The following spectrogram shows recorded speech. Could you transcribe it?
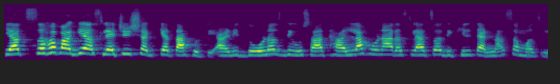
यात सहभागी असल्याची शक्यता होती आणि दोनच दिवसात हल्ला होणार असल्याचं देखील त्यांना समजलं.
